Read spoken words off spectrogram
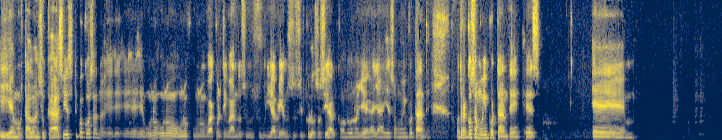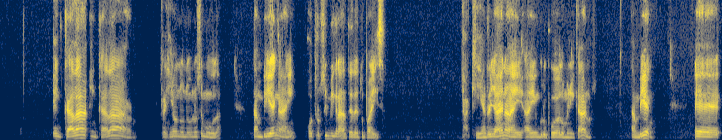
Y hemos estado en su casa y ese tipo de cosas. Eh, eh, uno, uno, uno, uno, va cultivando su, y abriendo su círculo social cuando uno llega allá y eso es muy importante. Otra cosa muy importante es en, cada, en cada región donde uno se muda, también hay otros inmigrantes de tu país. Aquí en Regina hay, hay un grupo de dominicanos también. Eh,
